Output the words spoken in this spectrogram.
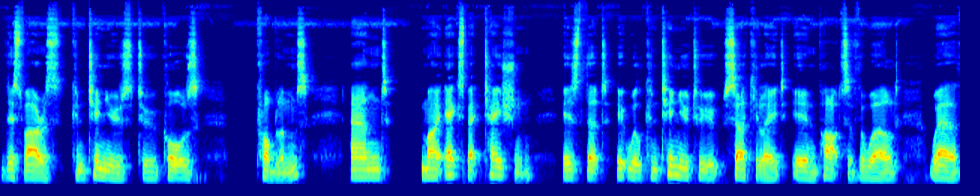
this virus continues to cause problems. And my expectation is that it will continue to circulate in parts of the world where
